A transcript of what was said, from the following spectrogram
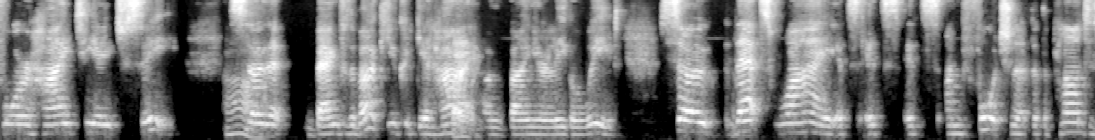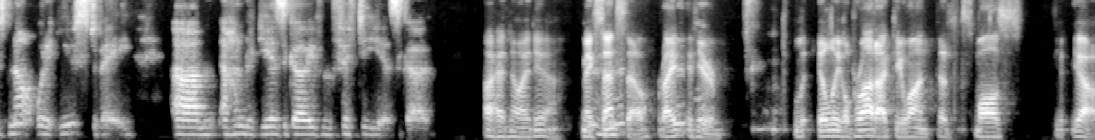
for high THC, so Ah, that bang for the buck, you could get high Right. on buying your illegal weed. So that's why it's it's it's unfortunate that the plant is not what it used to be um, a hundred years ago, even fifty years ago. I had no idea. Makes Mhm. sense though, right? If Mhm. you're illegal product, you want the smallest. Yeah.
